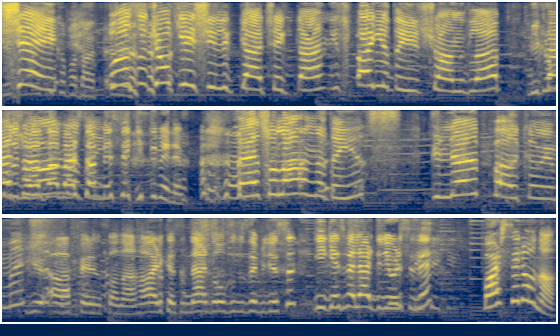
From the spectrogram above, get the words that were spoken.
şey, Kafadan. burası çok yeşillik gerçekten. İspanya'dayız şu anlıkla. Mikrofonu Ben biraz daha Solano'dayım. versen meslek gitti benim. Ben Solana'dayız. Güller Parkı'ymış. Gü- Aferin sana harikasın. Nerede olduğumuzu da biliyorsun. İyi gezmeler diliyoruz size. Barcelona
